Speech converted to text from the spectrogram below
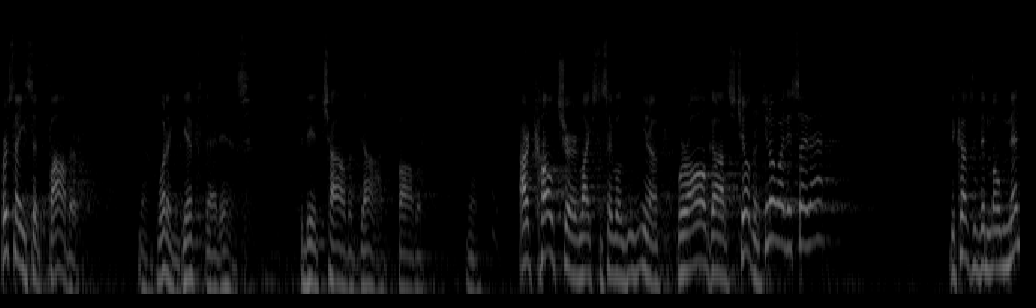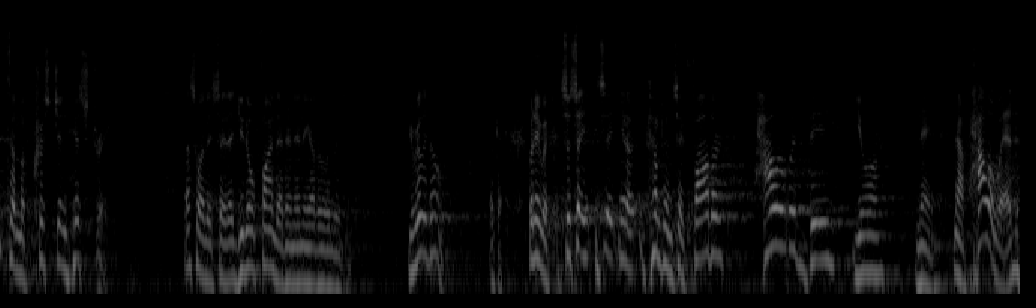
First thing he said, Father. Now, what a gift that is to be a child of God, Father. You know, our culture likes to say, well, you know, we're all God's children. Do you know why they say that? Because of the momentum of Christian history. That's why they say that. You don't find that in any other religion. You really don't. Okay. But anyway, so say, say you know, come to him and say, Father, hallowed be your name. Now, hallowed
